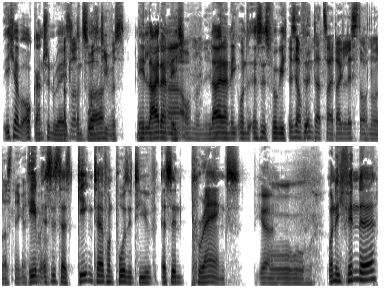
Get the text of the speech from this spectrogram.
ich habe auch ganz schön Rage. Also was und zwar, Positives. nee, leider Ah, nicht. auch noch nicht. Leider nicht. Und es ist wirklich, Ist ja auch Winterzeit, da lässt auch nur das Negative. eben, es ist das Gegenteil von positiv. Es sind Pranks. Björn. Oh. Und ich finde,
